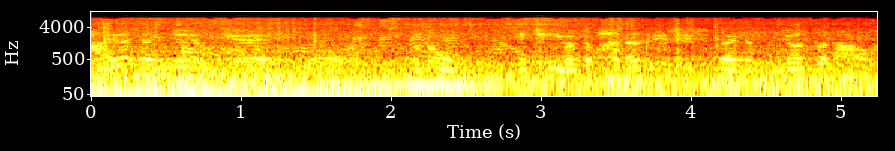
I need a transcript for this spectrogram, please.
과연 현재 이게 뭐 노동 대책 이것도 받아들일 수 있을까 이런 문제가 또 나오고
